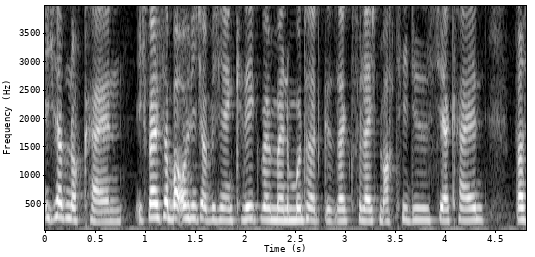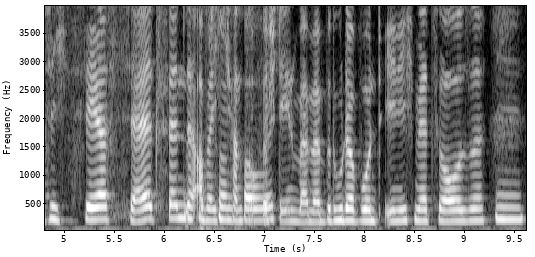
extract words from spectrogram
Ich habe noch keinen. Ich weiß aber auch nicht, ob ich einen kriege, weil meine Mutter hat gesagt, vielleicht macht sie dieses Jahr keinen. Was ich sehr sad fände, aber ich kann es auch verstehen, weil mein Bruder wohnt eh nicht mehr zu Hause. Mhm.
